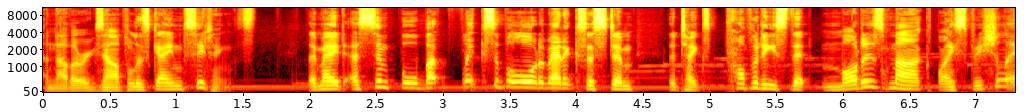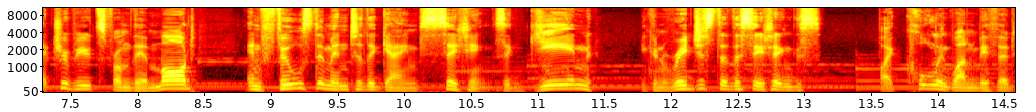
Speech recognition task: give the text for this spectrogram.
Another example is game settings. They made a simple but flexible automatic system that takes properties that modders mark by special attributes from their mod and fills them into the game settings. Again, you can register the settings by calling one method,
